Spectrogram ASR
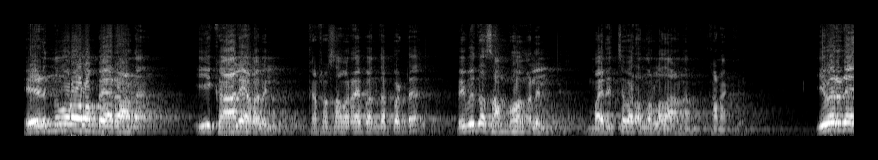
എഴുന്നൂറോളം പേരാണ് ഈ കാലയളവിൽ കർഷക സമരവുമായി ബന്ധപ്പെട്ട് വിവിധ സംഭവങ്ങളിൽ മരിച്ചവർ എന്നുള്ളതാണ് കണക്ക്. ഇവരുടെ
